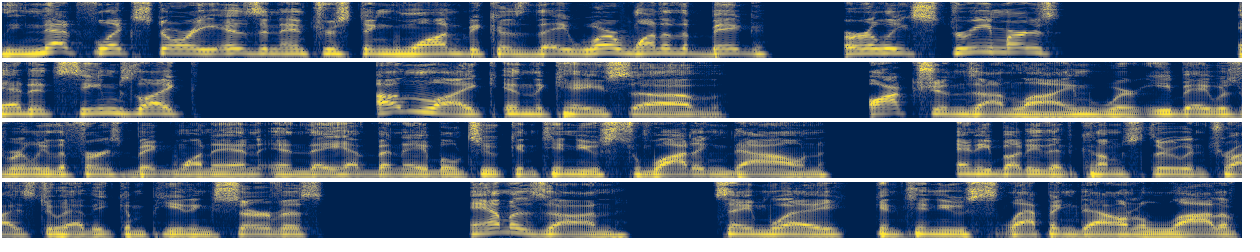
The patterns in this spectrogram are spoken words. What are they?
The Netflix story is an interesting one because they were one of the big early streamers. And it seems like Unlike in the case of auctions online, where eBay was really the first big one in, and they have been able to continue swatting down anybody that comes through and tries to have a competing service. Amazon, same way, continues slapping down a lot of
